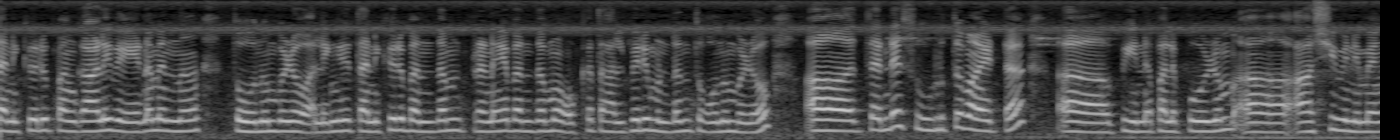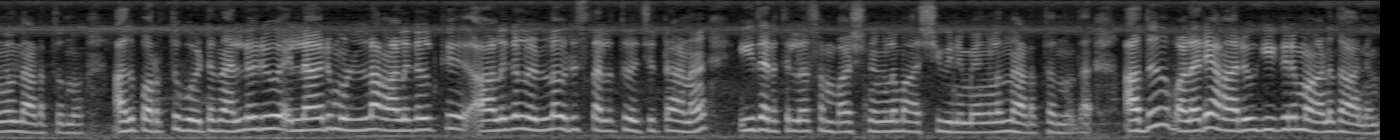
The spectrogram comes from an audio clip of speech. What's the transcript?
തനിക്കൊരു പങ്കാളി വേണമെന്ന് തോന്നുമ്പോഴോ അല്ലെങ്കിൽ തനിക്കൊരു ബന്ധം പ്രണയബന്ധമോ ഒക്കെ താല്പര്യമുണ്ടെന്ന് തോന്നുമ്പോഴോ തന്റെ സുഹൃത്തുമായിട്ട് പിന്നെ പലപ്പോഴും ആശയവിനിമയങ്ങൾ നടത്തുന്നു. അത് പുറത്തു പോയിട്ട് നല്ലൊരു എല്ലാവരും ഉള്ള ആളുകൾക്ക് ആളുകളുള്ള ഒരു സ്ഥലത്ത് വെച്ചിട്ടാണ് ഈ തരത്തിലുള്ള സംഭാഷണങ്ങളും ആശയവിനിമയങ്ങളും നടത്തുന്നത്. അത് വളരെ ആരോഗ്യകരമാണ് താനും.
